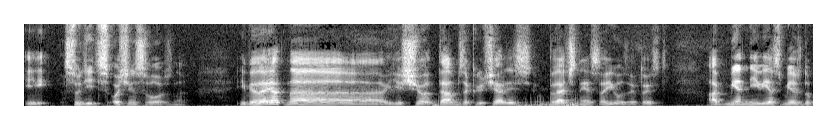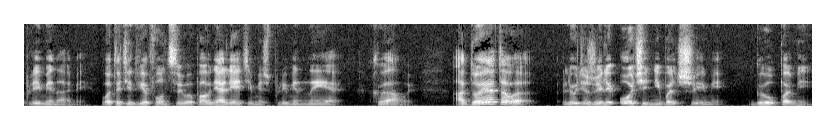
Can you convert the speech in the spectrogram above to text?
и судить очень сложно. И, вероятно, еще там заключались брачные союзы, то есть обмен невест между племенами. Вот эти две функции выполняли эти межплеменные храмы. А до этого люди жили очень небольшими группами,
